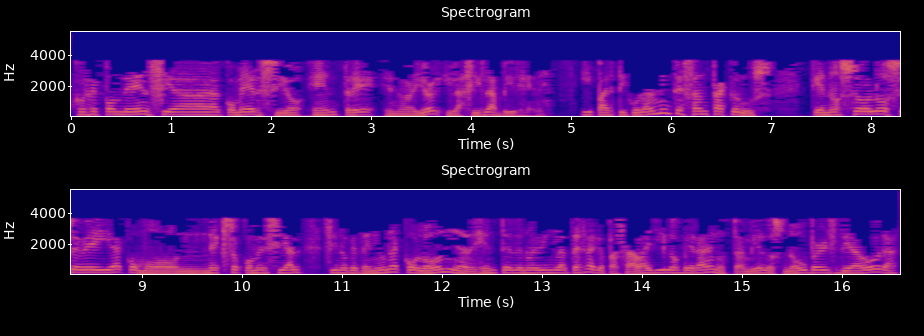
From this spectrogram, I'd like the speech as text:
correspondencia, comercio entre Nueva York y las Islas Vírgenes, y particularmente Santa Cruz, que no solo se veía como un nexo comercial, sino que tenía una colonia de gente de Nueva Inglaterra que pasaba allí los veranos, también los snowbirds de ahora,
